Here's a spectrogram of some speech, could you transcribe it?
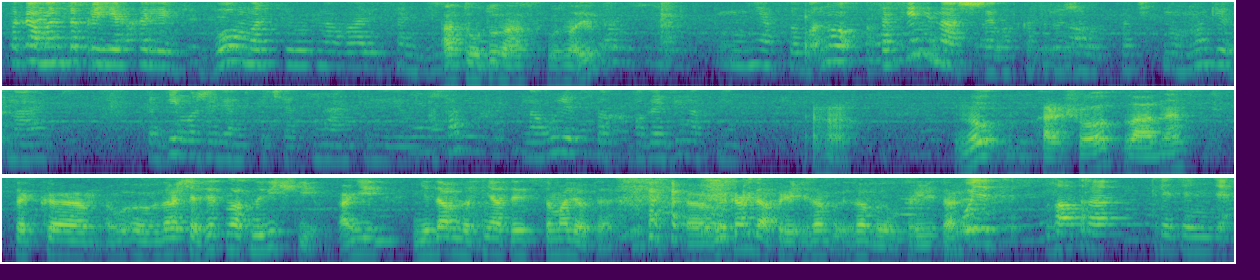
В Сакраменто приехали, в Волмарте узнавали, в Сан-Диего. А тут у нас узнают? Не особо. Ну, соседи наши, вот, которые живут почти, ну, многие знают, где мы живем сейчас, на Антимию. А так на улицах, в магазинах нет. Ага. Ну, хорошо, ладно. Так, э, в- возвращаясь, это у нас новички. Они недавно сняты из самолета. Э, Вы когда, при- заб- забыл, прилетали? Будет завтра третья неделя.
